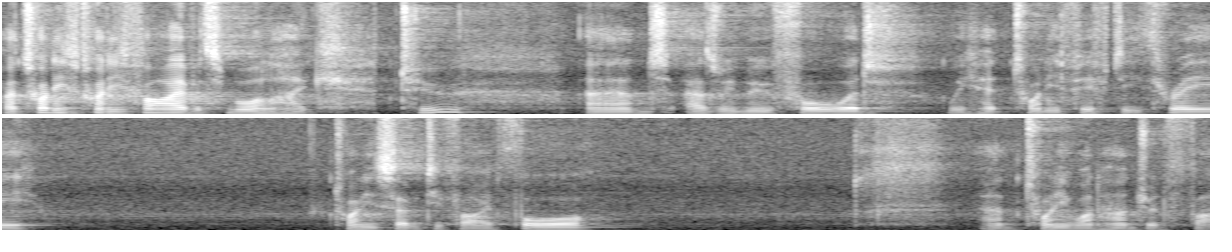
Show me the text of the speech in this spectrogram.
By 2025, it's more like 2. And as we move forward, we hit 2053, 2075, 4, and 2100, 5.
